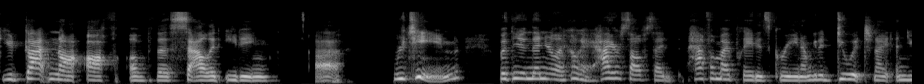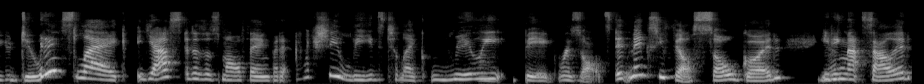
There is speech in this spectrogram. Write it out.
you'd gotten off of the salad eating uh, routine, but then, then you're like, okay, higher self said half of my plate is green. I'm going to do it tonight. And you do it. It's like, yes, it is a small thing, but it actually leads to like really mm. big results. It makes you feel so good yeah. eating that salad.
